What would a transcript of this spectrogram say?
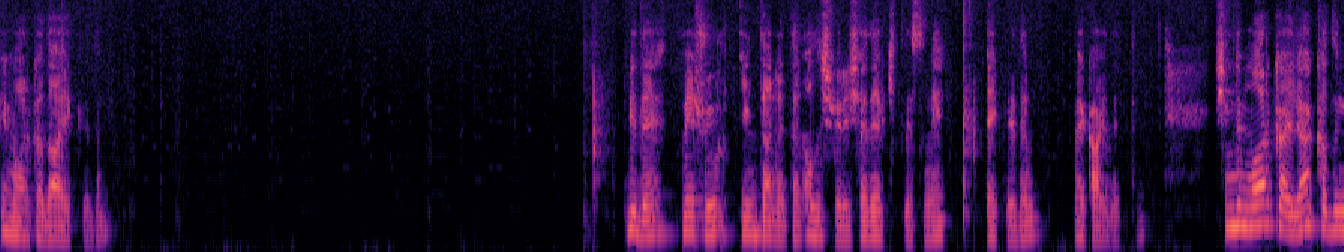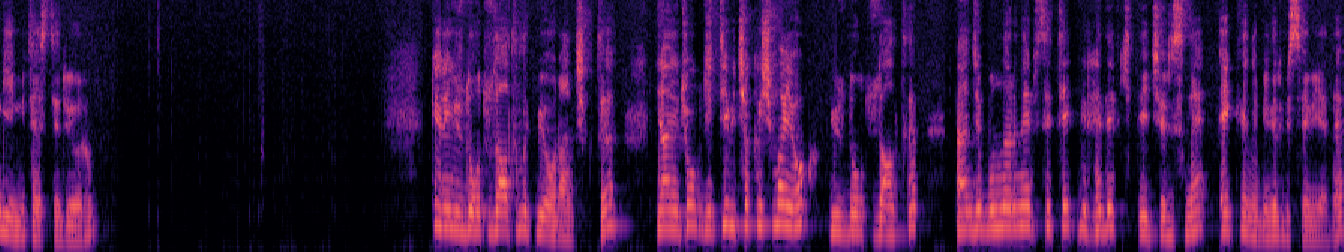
Bir marka daha ekledim. Bir de meşhur internetten alışveriş hedef kitlesini ekledim ve kaydettim. Şimdi markayla kadın giyimi test ediyorum. Gene %36'lık bir oran çıktı. Yani çok ciddi bir çakışma yok. %36. Bence bunların hepsi tek bir hedef kitle içerisine eklenebilir bir seviyede.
